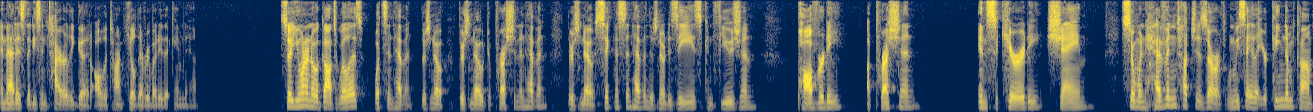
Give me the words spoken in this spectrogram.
And that is that He's entirely good all the time, healed everybody that came to Him. So you want to know what God's will is? What's in heaven? There's no, there's no depression in heaven. There's no sickness in heaven. There's no disease, confusion poverty, oppression, insecurity, shame. So when heaven touches earth, when we say that your kingdom come,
